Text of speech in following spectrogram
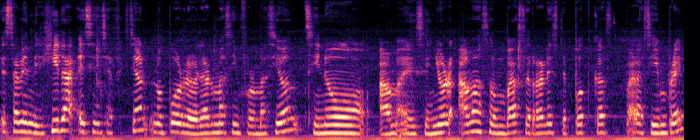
está bien dirigida, es ciencia ficción, no puedo revelar más información, sino el señor Amazon va a cerrar este podcast para siempre.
